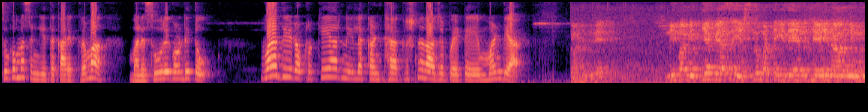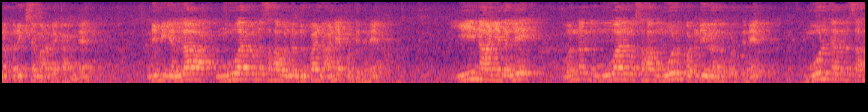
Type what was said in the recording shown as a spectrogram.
ಸುಗಮ ಸಂಗೀತ ಕಾರ್ಯಕ್ರಮ ಮನಸೂರೆಗೊಂಡಿತು. ವರದಿ doctor K R Neelakanta, Krishnarajapete, Mandya. ಮಾಡಿದ್ವಿ ನಿಮ್ಮ ವಿದ್ಯಾಭ್ಯಾಸ ಎಷ್ಟು ಮಟ್ಟಿಗಿದೆ ಅಂತ ಹೇಳಿ ನಾನು ನಿಮ್ಮನ್ನ ಪರೀಕ್ಷೆ ಮಾಡಬೇಕಾಗಿದೆ. ನಿಮಗೆಲ್ಲ ಮೂವಾರವನ್ನು ಸಹ ಒಂದೊಂದು ರೂಪಾಯಿ ನಾಣ್ಯ ಕೊಟ್ಟಿದ್ದೇನೆ. ಈ ನಾಣ್ಯದಲ್ಲಿ ಒಂದೊಂದು ಮೂವರಿಗೂ ಸಹ ಮೂರು ಕೊಠಡಿಗಳನ್ನು ಕೊಡ್ತೇನೆ. ಮೂರು ಜನರು ಸಹ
